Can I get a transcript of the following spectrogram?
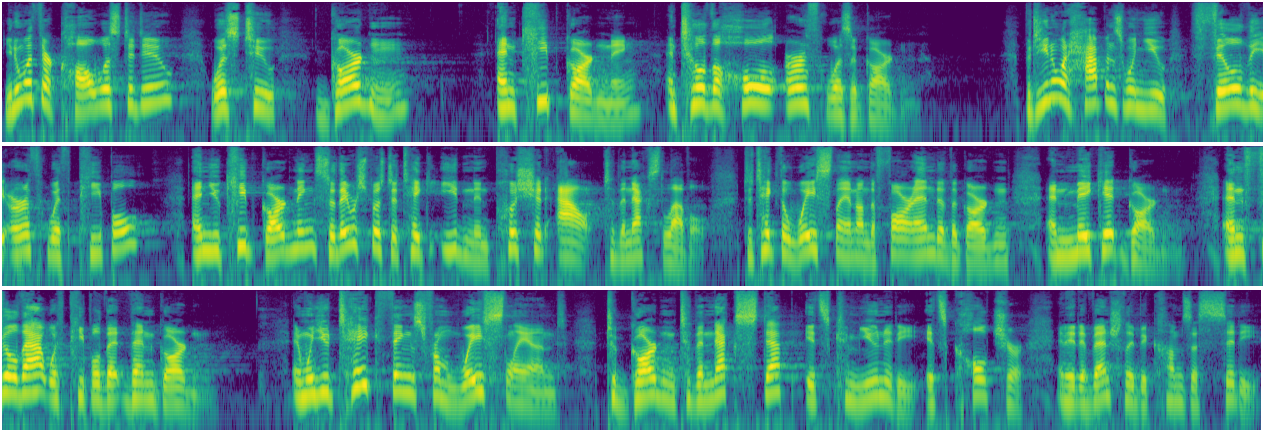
You know what their call was to do? Was to garden and keep gardening until the whole earth was a garden. But do you know what happens when you fill the earth with people and you keep gardening? So they were supposed to take Eden and push it out to the next level, to take the wasteland on the far end of the garden and make it garden, and fill that with people that then garden. And when you take things from wasteland to garden to the next step, it's community, it's culture, and it eventually becomes a city.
